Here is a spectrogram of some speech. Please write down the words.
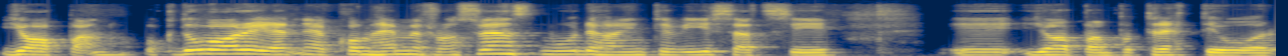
Japan. Och då var det när jag kom hemifrån, svenskt mode har inte visats i, i Japan på 30 år.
